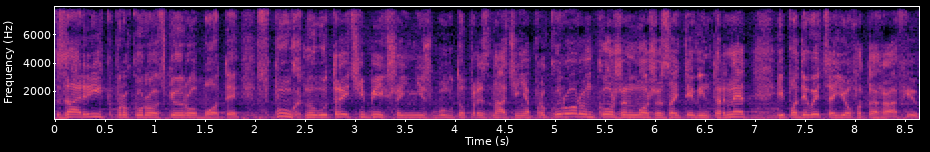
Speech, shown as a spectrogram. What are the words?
за рік прокурорської роботи, спухнув утричі більше ніж був до призначення прокурором. Кожен може зайти в інтернет і подивитися його фотографію.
